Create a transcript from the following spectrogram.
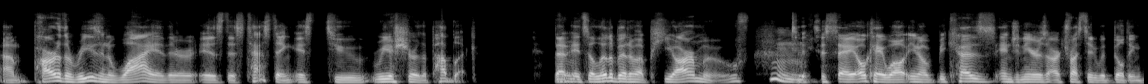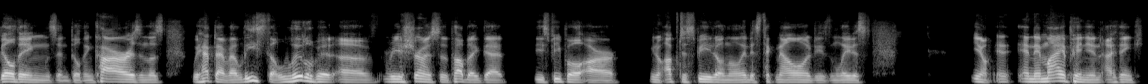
Um, part of the reason why there is this testing is to reassure the public that mm. it's a little bit of a PR move hmm. to, to, say, okay, well, you know, because engineers are trusted with building buildings and building cars and those, we have to have at least a little bit of reassurance to the public that these people are, you know, up to speed on the latest technologies and latest, you know, and, and in my opinion, I think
